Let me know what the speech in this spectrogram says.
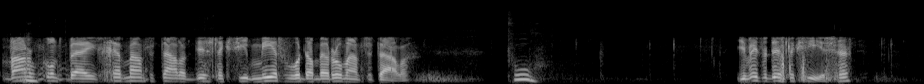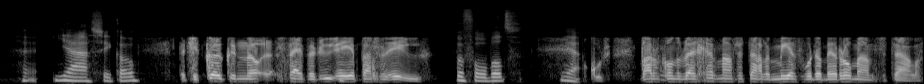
Waarom komt bij Germaanse talen dyslexie meer voor dan bij Romaanse talen? Poeh. Je weet wat dyslexie is, hè? Ja, Sikko. Dat je keuken eh, schrijft met UE in plaats van EU. Bijvoorbeeld. Ja. Goed. Waarom komt er bij Germaanse talen meer voor dan bij Romaanse talen?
